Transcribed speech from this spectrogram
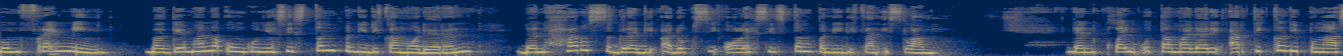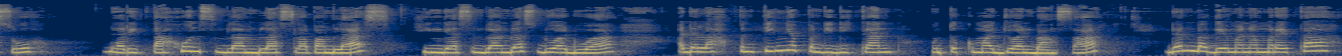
memframing bagaimana unggulnya sistem pendidikan modern dan harus segera diadopsi oleh sistem pendidikan Islam. Dan klaim utama dari artikel di pengasuh dari tahun 1918 hingga 1922 adalah pentingnya pendidikan untuk kemajuan bangsa dan bagaimana mereka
